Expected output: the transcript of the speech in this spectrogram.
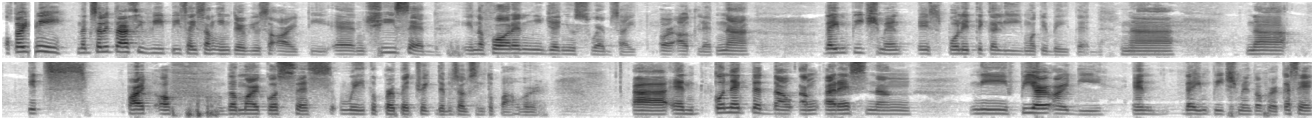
Attorney, nagsalita si VP sa isang interview sa RT and she said in a foreign media news website or outlet na the impeachment is politically motivated na na it's part of the Marcoses way to perpetrate themselves into power. Ah, and connected daw ang arrest ng ni PRRD and the impeachment of her kasi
